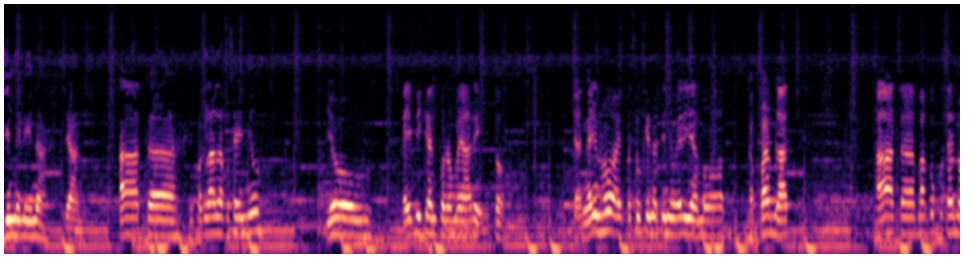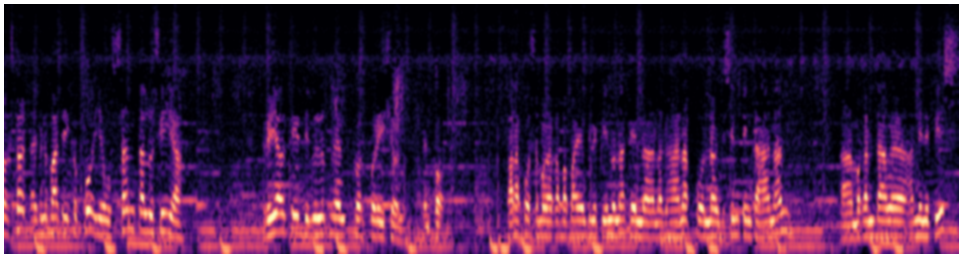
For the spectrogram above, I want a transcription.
Jimelina. Yan. At uh, ipaglala ko sa inyo yung kaibigan po ng mayari. Ito. Yan. Ngayon ho ay pasukin natin yung area mga ka-farmlat. At uh, bago po tayo mag-start ay binabati ko po yung Santa Lucia Realty Development Corporation. Yan po. Para po sa mga kababayang Pilipino natin na naghahanap po ng disinting tahanan uh, magandang uh, amenities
